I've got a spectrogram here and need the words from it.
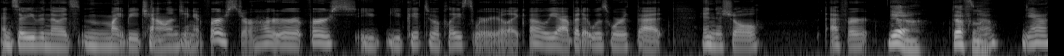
and so even though it's might be challenging at first or harder at first, you you get to a place where you're like, "Oh yeah, but it was worth that initial effort." yeah, definitely. So, yeah.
